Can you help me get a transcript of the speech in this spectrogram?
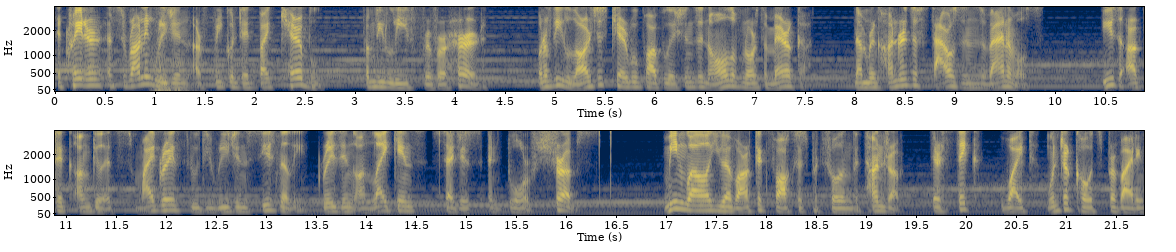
The crater and surrounding region are frequented by caribou from the Leaf River herd, one of the largest caribou populations in all of North America, numbering hundreds of thousands of animals. These Arctic ungulates migrate through the region seasonally, grazing on lichens, sedges, and dwarf shrubs. Meanwhile, you have Arctic foxes patrolling the tundra, their thick, white winter coats providing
